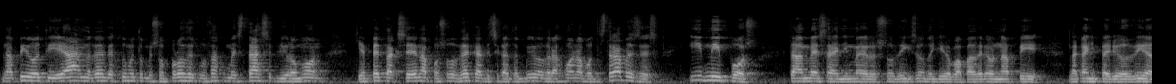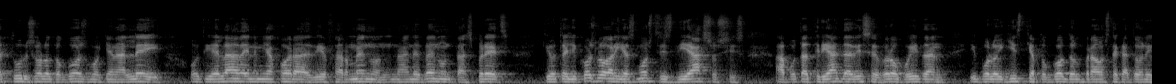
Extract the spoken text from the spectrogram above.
να πει ότι αν δεν δεχτούμε το μεσοπρόθεσμο θα έχουμε στάση πληρωμών και πέταξε ένα ποσό 10 δισεκατομμύριων δραχμών από τις τράπεζες, ή μήπως τα μέσα ενημέρωσης οδήγησαν τον κύριο Παπαδρέου να πει να κάνει περιοδία τουρ σε όλο τον κόσμο και να λέει ότι η Ελλάδα είναι μια χώρα διεφθαρμένων, να ανεβαίνουν τα spreads και ο τελικός λογαριασμός της διάσωσης από τα 30 δις ευρώ που ήταν υπολογίστηκε από τον Gordon Brown στα 120.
